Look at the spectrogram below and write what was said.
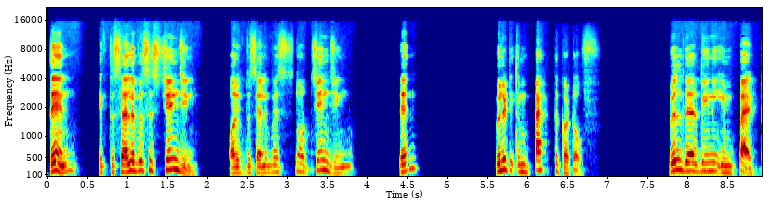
then if the syllabus is changing or if the syllabus is not changing, then will it impact the cutoff? Will there be any impact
